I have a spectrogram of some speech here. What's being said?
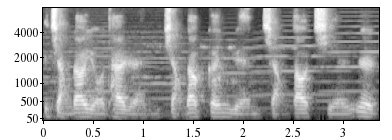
你讲到犹太人，讲到根源，讲到节日，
